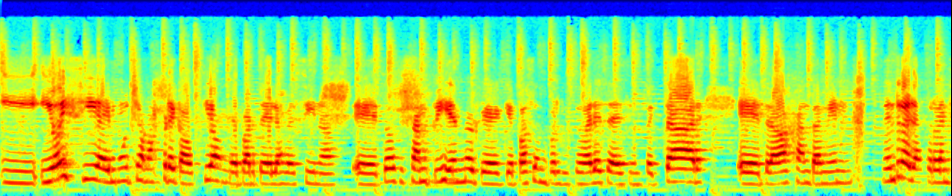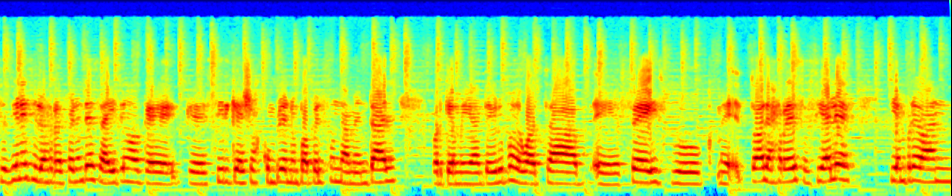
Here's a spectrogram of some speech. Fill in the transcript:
y, hoy sí hay mucha más precaución de parte de los vecinos. Eh, todos están pidiendo que, pasen por sus hogares a desinfectar. Eh, trabajan también dentro de las organizaciones y los referentes. Ahí tengo que, decir que ellos cumplen un papel fundamental porque mediante grupos de WhatsApp, Facebook, todas las redes sociales siempre van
